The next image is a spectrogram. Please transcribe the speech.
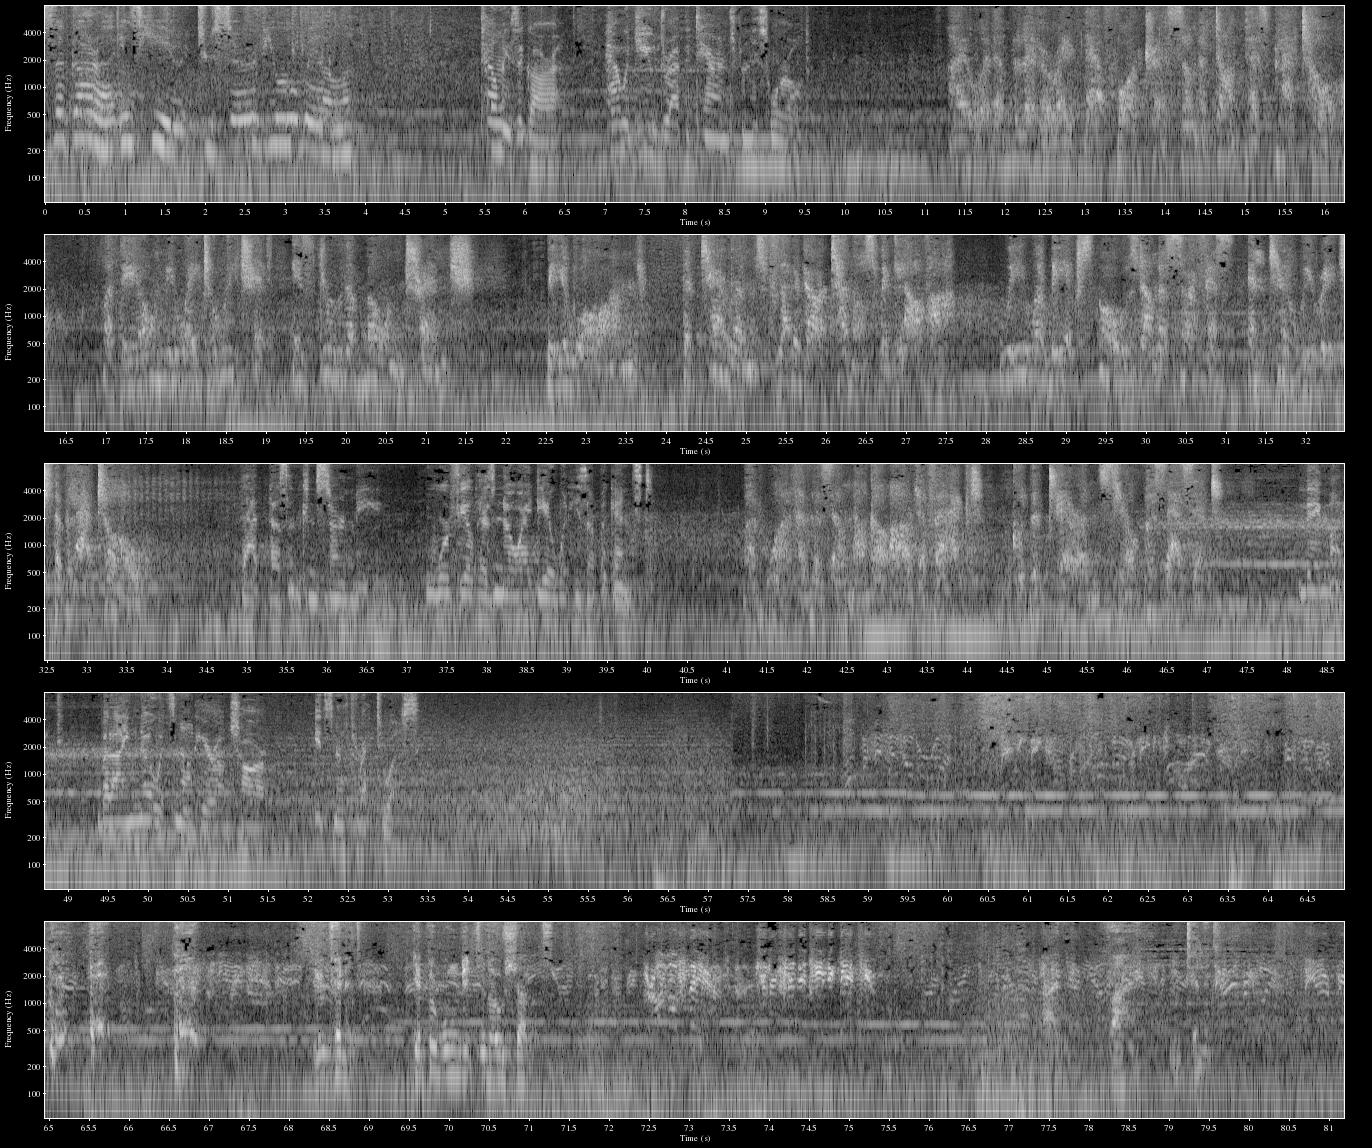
Zagara is here to serve your will. Tell me, Zagara, how would you drive the Terrans from this world? I would obliterate their fortress on the Dantes Plateau. But the only way to reach it is through the Bone Trench. Be warned. The Terrans flooded our tunnels with lava. We will be exposed on the surface until we reach the plateau. That doesn't concern me. Warfield has no idea what he's up against. But what of the Xel'Naga artifact? Could the Terrans still possess it? They might, but I know it's not here on Char. It's no threat to us. Those shuttles. We're almost there. Can I send a team to get you? I'm fine, Lieutenant.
